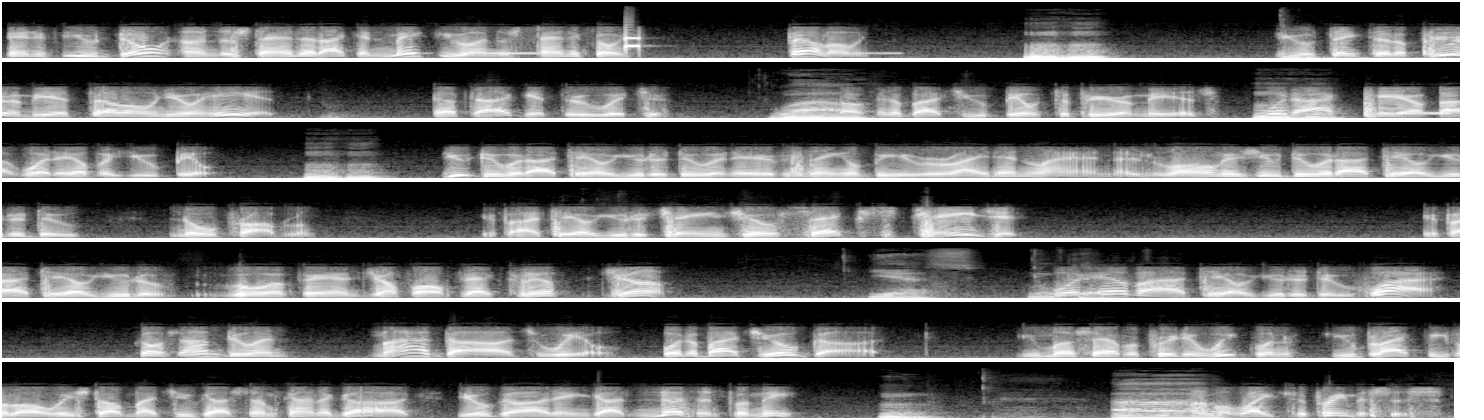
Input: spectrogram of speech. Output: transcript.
And if you don't understand it, I can make you understand it because fell on you. Mm-hmm. You'll think that a pyramid fell on your head after I get through with you Wow. talking about you built the pyramids. What do I care about whatever you built? Mm-hmm. You do what I tell you to do, and everything will be right in line. As long as you do what I tell you to do, no problem. If I tell you to change your sex, change it. If I tell you to go up there and jump off that cliff, jump. Yes. Okay. Whatever I tell you to do. Why? Because I'm doing my God's will. What about your God? You must have a pretty weak one. You black people always talk about you got some kind of God. Your God ain't got nothing for me. Hmm. I'm Uh, a white supremacist.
